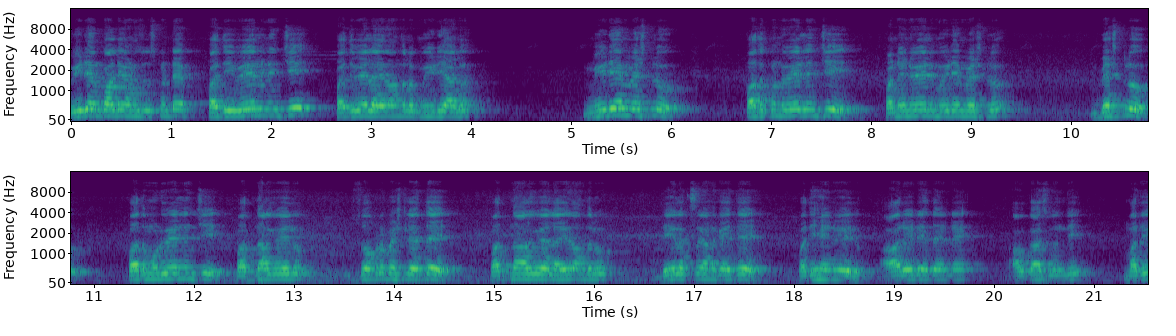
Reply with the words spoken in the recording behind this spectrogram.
మీడియం క్వాలిటీ కనుక చూసుకుంటే పదివేలు నుంచి పదివేల ఐదు వందలు మీడియాలు. మీడియం బెస్ట్లు పదకొండు వేల నుంచి పన్నెండు వేలు మీడియం బెస్ట్లు. బెస్ట్లు పదమూడు వేల నుంచి పద్నాలుగు వేలు. సూపర్ బెస్ట్లు అయితే పద్నాలుగు వేల ఐదు వందలు. డీలక్స్ కనుకైతే అయితే పదిహేను వేలు. ఆ రేట్ అయితే అవకాశం ఉంది. మరీ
